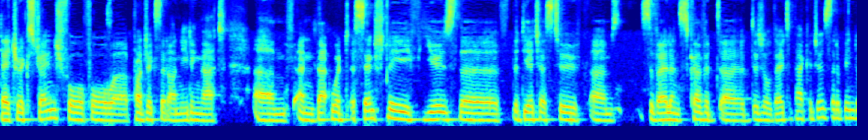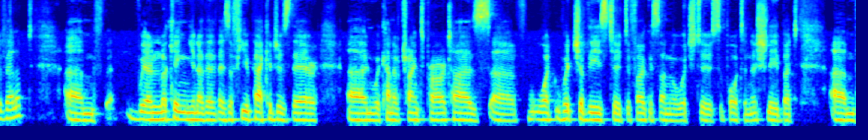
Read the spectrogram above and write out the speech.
data exchange for, for uh, projects that are needing that. Um, and that would essentially use the, the DHIS2 um, surveillance COVID uh, digital data packages that have been developed. Um, we're looking, you know, there, there's a few packages there uh, and we're kind of trying to prioritize uh, what which of these to, to focus on or which to support initially. But um,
